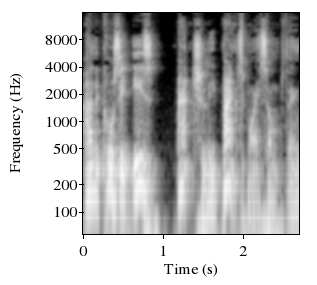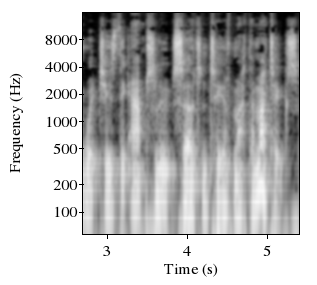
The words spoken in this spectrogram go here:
And of course, it is actually backed by something, which is the absolute certainty of mathematics.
